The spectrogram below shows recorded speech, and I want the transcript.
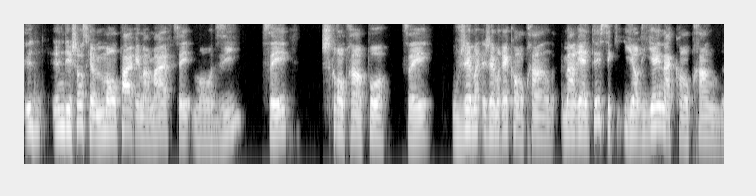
une, des choses que mon père et ma mère m'ont dit, c'est je comprends pas, ou j'aimerais comprendre. Mais en réalité, c'est qu'il n'y a rien à comprendre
